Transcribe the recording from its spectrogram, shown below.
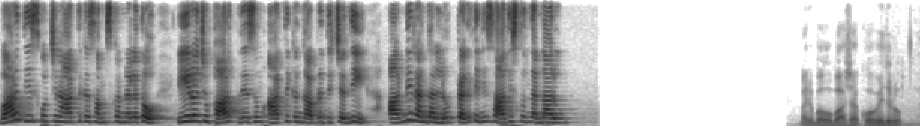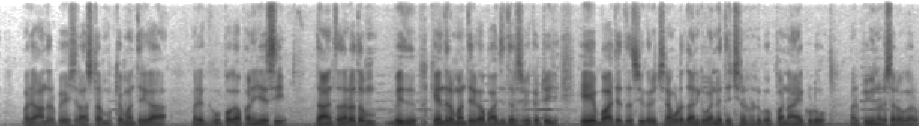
వారు తీసుకొచ్చిన ఆర్థిక సంస్కరణలతో ఈరోజు భారతదేశం ఆర్థికంగా అభివృద్ధి చెంది అన్ని రంగాల్లో ప్రగతిని సాధిస్తుందన్నారు. మరి బహుభాషా కోవిదుడు మరి ఆంధ్రప్రదేశ్ రాష్ట్ర ముఖ్యమంత్రిగా మరి గొప్పగా పనిచేసి దాని తర్వాత ఇది కేంద్ర మంత్రిగా బాధ్యతలు స్వీకరించి ఏ బాధ్యత స్వీకరించినా కూడా దానికి వన్నె తెచ్చినటువంటి గొప్ప నాయకుడు మరి పివి నరసరావు గారు.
